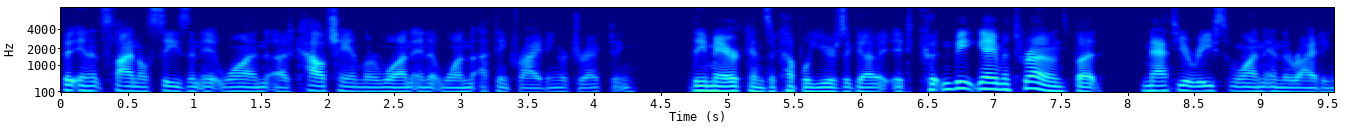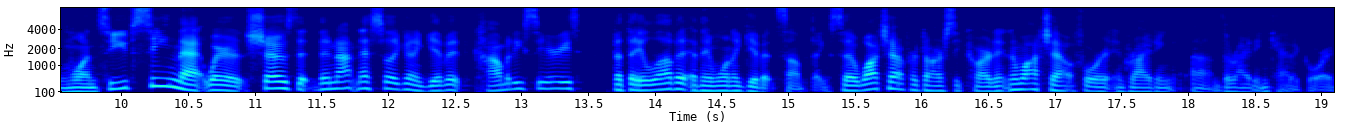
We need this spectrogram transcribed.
but in its final season, it won. Uh, Kyle Chandler won, and it won, I think, writing or directing. The Americans a couple years ago, it couldn't beat Game of Thrones, but Matthew Reese won and the writing won. So you've seen that where it shows that they're not necessarily going to give it comedy series, but they love it and they want to give it something. So watch out for D'Arcy Carden and watch out for it in writing, uh, the writing category.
